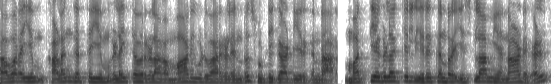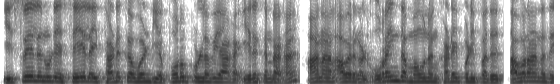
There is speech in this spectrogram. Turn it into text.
தவறையும் களங்கத்தையும் இழைத்தவர்களாக மாறிவிடுவார்கள் என்று சுட்டிக்காட்டியிருக்கின்றார். மத்திய கிழக்கில் இருக்கின்ற இஸ்லாமிய நாடுகள் இஸ்ரேலனுடைய செயலை தடுக்க வேண்டிய பொறுப்புள்ளவையாக இருக்கின்றன. ஆனால் அவர்கள் உறைந்த மௌனம் கடைபிடிப்பது தவறானது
